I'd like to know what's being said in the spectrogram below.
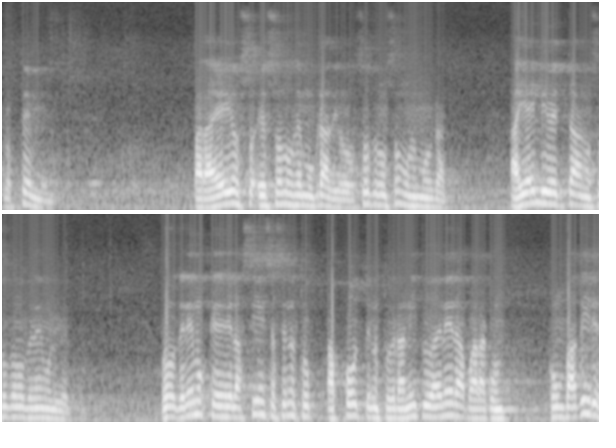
los términos. Para ellos, ellos son los democráticos, nosotros no somos democráticos. Ahí hay libertad, nosotros no tenemos libertad. Bueno, tenemos que desde la ciencia hacer nuestro aporte, nuestro granito de arena para combatir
